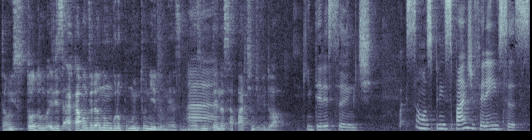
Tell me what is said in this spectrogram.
Então isso todo, eles acabam virando um grupo muito unido mesmo, ah, mesmo tendo essa parte individual. Que interessante. Quais são as principais diferenças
